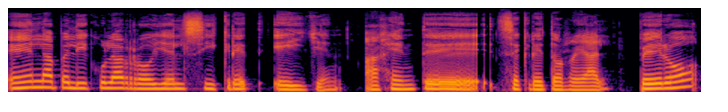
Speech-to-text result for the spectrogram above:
en la película Royal Secret Agent, agente secreto real. Pero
